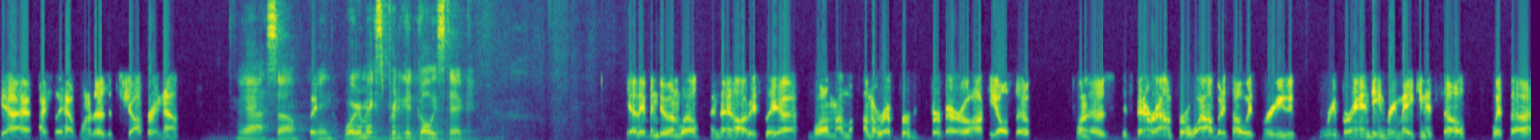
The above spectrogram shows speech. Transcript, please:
Yeah, I actually have one of those at the shop right now. Yeah, so I mean, Warrior makes a pretty good goalie stick. Yeah, they've been doing well, and then obviously, uh, well, I'm, I'm, I'm a rep for for Verbero Hockey also. One of those. It's been around for a while, but it's always re rebranding, remaking itself. With uh,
